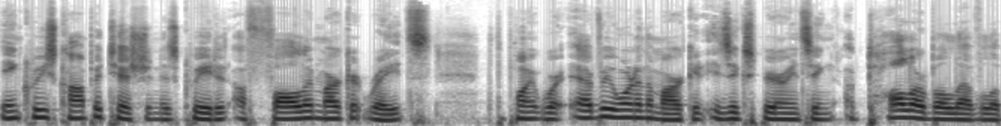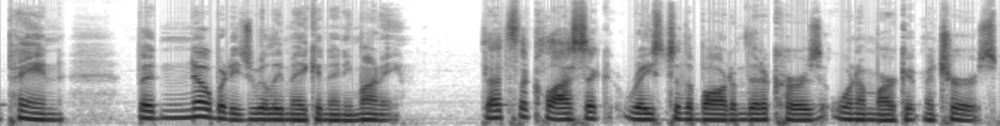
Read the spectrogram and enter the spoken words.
Increased competition has created a fall in market rates to the point where everyone in the market is experiencing a tolerable level of pain, but nobody's really making any money. That's the classic race to the bottom that occurs when a market matures.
